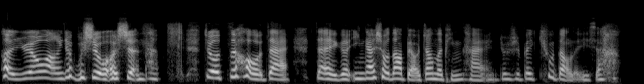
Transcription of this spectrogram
很冤枉，这不是我选的，就最后在在一个应该受到表彰的平台，就是被 Q 到了一下，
